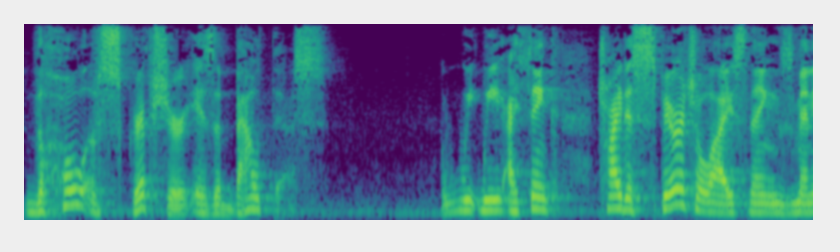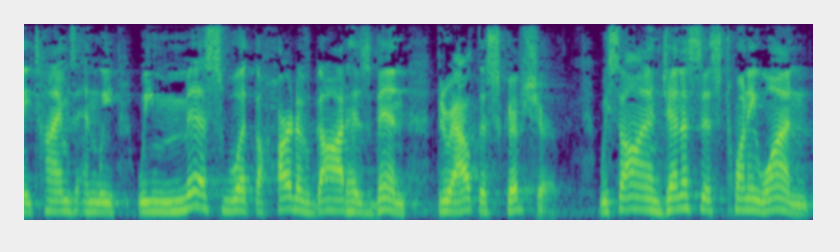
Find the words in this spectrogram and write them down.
The whole of Scripture is about this. We, we I think, try to spiritualize things many times and we, we miss what the heart of God has been throughout the scripture. We saw in Genesis 21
